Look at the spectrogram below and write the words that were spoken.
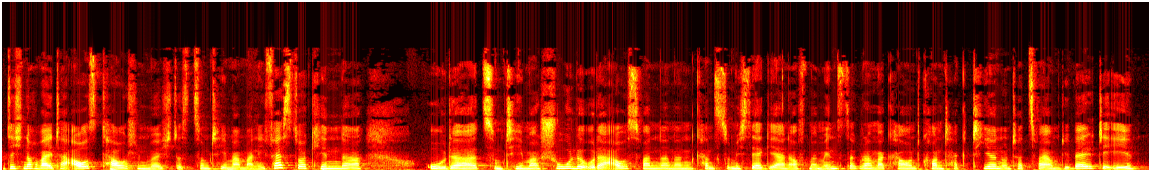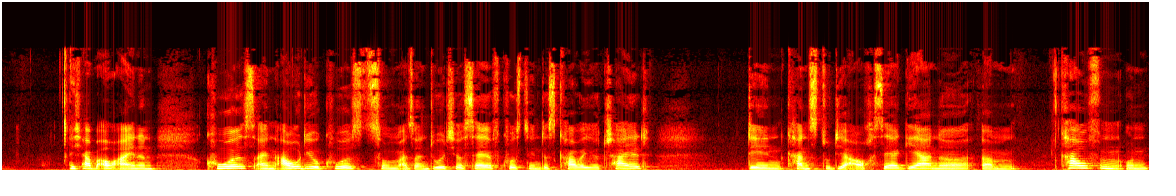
dich noch weiter austauschen möchtest zum Thema Manifestorkinder oder zum Thema Schule oder Auswandern, dann kannst du mich sehr gerne auf meinem Instagram-Account kontaktieren unter zweiumdiewelt.de. Ich habe auch einen Kurs, einen Audiokurs zum, also einen Do-it-yourself-Kurs, den Discover Your Child. Den kannst du dir auch sehr gerne ähm, kaufen und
